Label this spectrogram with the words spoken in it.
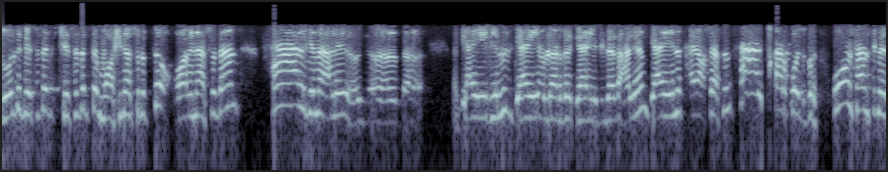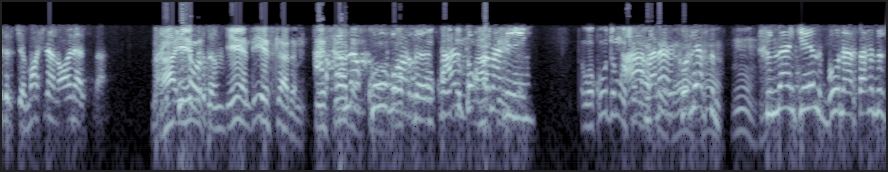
yo'lni betida chetida bitta moshina turibdi oynasidan salgina haligi gai deymiz gai ularda hali ham gaini tayoqchasini sal chiqarib qo'ydi bir o'n santimetrcha mashinani oynasidan. Ha endi endi esladim esladim. quvib bordi. san to'xtamading. O'quvdim o'sha ha mana ko'ryapsizmi shundan keyin bu narsani biz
